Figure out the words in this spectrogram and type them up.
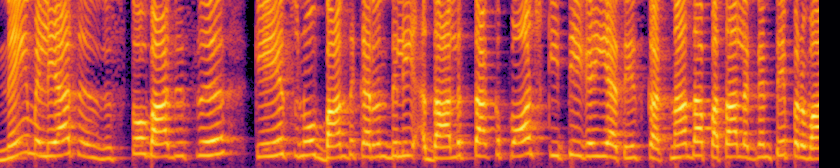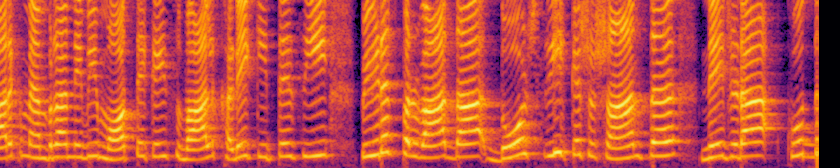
ਨਹੀਂ ਮਿਲਿਆ ਤੇ ਜਿਸ ਤੋਂ ਬਾਅਦ ਇਸ ਕੇਸ ਨੂੰ ਬੰਦ ਕਰਨ ਦੇ ਲਈ ਅਦਾਲਤ ਤੱਕ ਪਹੁੰਚ ਕੀਤੀ ਗਈ ਹੈ ਤੇ ਇਸ ਘਟਨਾ ਦਾ ਪਤਾ ਲੱਗਣ ਤੇ ਪਰਿਵਾਰਕ ਮੈਂਬਰਾਂ ਨੇ ਵੀ ਮੌਤ ਤੇ ਕਈ ਸਵਾਲ ਖੜੇ ਕੀਤੇ ਸੀ। ਪੀੜਤ ਪਰਿਵਾਰ ਦਾ ਦੋਸ਼ ਸੀ ਕਿ ਸੁਸ਼ਾਂਤ ਨੇ ਜਿਹੜਾ ਖੁਦ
